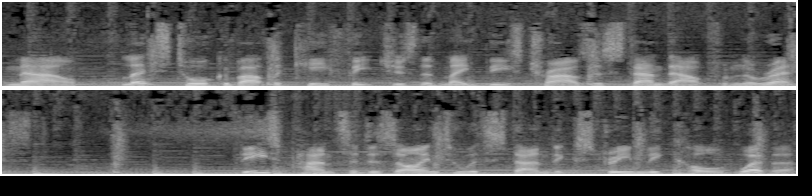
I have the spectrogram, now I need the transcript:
Now, let's talk about the key features that make these trousers stand out from the rest. These pants are designed to withstand extremely cold weather,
